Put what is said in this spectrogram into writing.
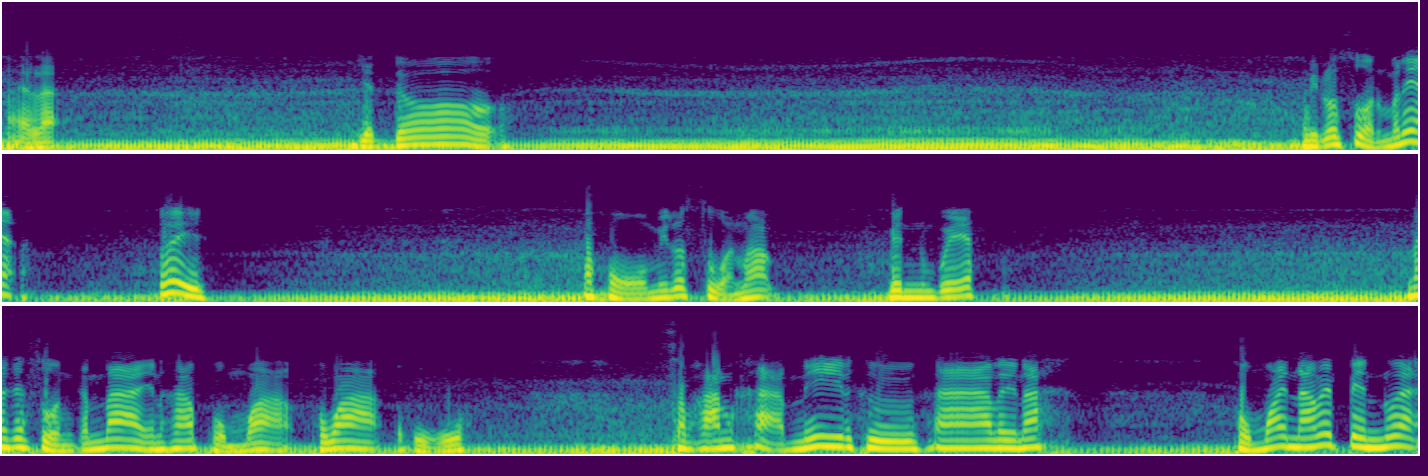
ไปละเยดโดมีรถสวนมาเนี่ย เฮ้ย โอ้โห มีรถสวนครับ เป็นเวฟ น่าจะสวนกันได้นะครับผมว่าเพราะว่าโอ้โหสะพานขาดนี่คือฮาเลยนะ ผมว่ายน้ำไม่เป็นด้วย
